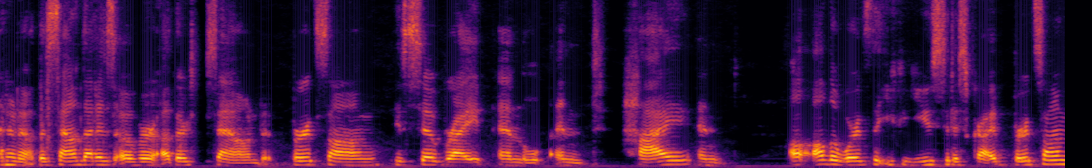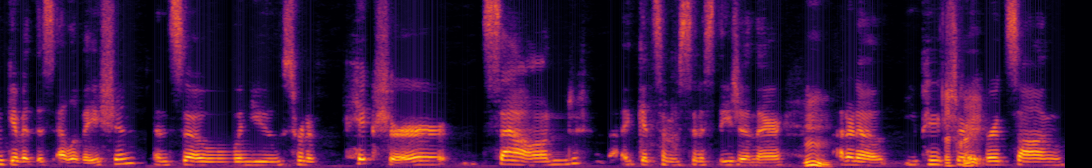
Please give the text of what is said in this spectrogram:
I don't know the sound that is over other sound. Bird song is so bright and and high and all, all the words that you could use to describe birdsong give it this elevation. And so when you sort of picture sound, I get some synesthesia in there. Mm, I don't know. You picture great. birdsong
